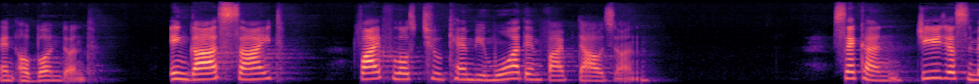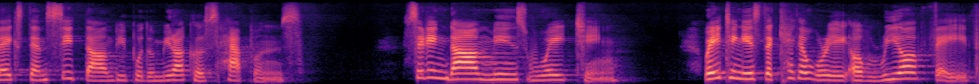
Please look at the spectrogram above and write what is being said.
and abundant. In God's sight, 5 plus 2 can be more than 5,000. Second, Jesus makes them sit down before the miracles happens. Sitting down means waiting. Waiting is the category of real faith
